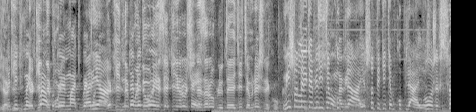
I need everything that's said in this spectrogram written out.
Як дітьми як і не справку твою пой- мать Мар'ян, виконала. Як і У не тебе пойду двоє вниз, які дітей. гроші не зароблю, то я дітям ніч не куплю. Що ти Чоловік дітям купляєш? Що ти дітям купляєш? Боже, все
